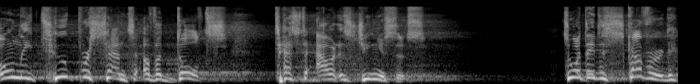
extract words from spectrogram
only 2% of adults test out as geniuses. So, what they discovered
